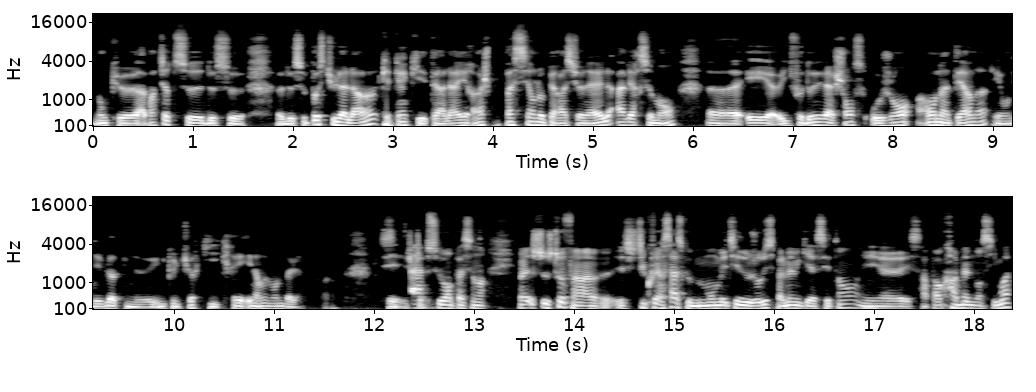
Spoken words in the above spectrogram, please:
Donc euh, à partir de ce de ce de ce postulat-là, quelqu'un qui était à la RH peut passer en opérationnel, inversement, euh, et euh, il faut donner la chance aux gens en interne, et on développe une, une culture qui crée énormément de valeur. Voilà. C'est absolument passionnant. Je, je trouve, enfin, euh, j'ai découvert ça parce que mon métier d'aujourd'hui c'est pas le même qu'il y a 7 ans et, euh, et sera pas encore le même dans 6 mois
